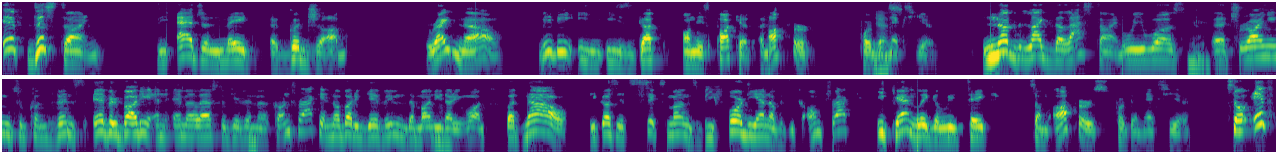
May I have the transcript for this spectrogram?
if this time the agent made a good job. Right now maybe he, he's got on his pocket an offer for Yes. the next year. Not like the last time we was uh, trying to convince everybody in mls to give him a contract and nobody gave him the money that he want. But now because it's six months before the end of the contract he can legally take some offers for the next year. So if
